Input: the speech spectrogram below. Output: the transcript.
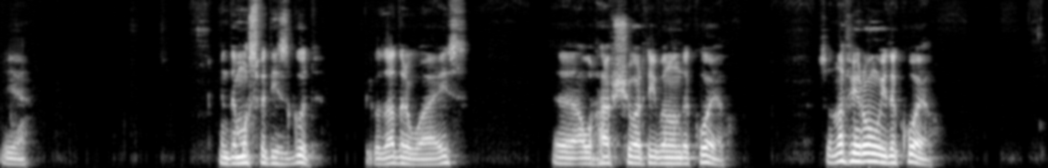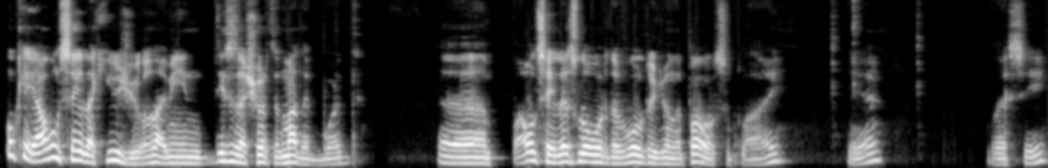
Yeah. And the MOSFET is good because otherwise uh, I will have short even on the coil. So nothing wrong with the coil. Okay, I will say like usual. I mean, this is a shorted motherboard. Uh, I will say let's lower the voltage on the power supply. Yeah. Let's see.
